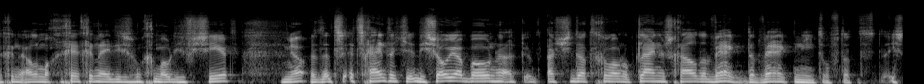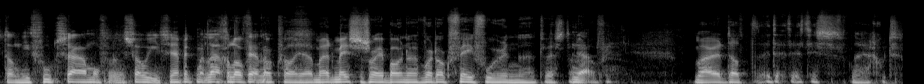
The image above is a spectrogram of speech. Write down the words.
gen- allemaal ge- genetisch gemodificeerd. Ja. Het, het, het schijnt dat je die sojabonen, als je dat gewoon op kleine schaal, dat werkt, dat werkt niet. Of dat is dan niet voedzaam of eh, zoiets. Heb ik me laten geloof ik ook wel, ja. Maar de meeste sojabonen worden ook veevoer in eh, het westen, Ja. Maar dat, het, het- het is, nou ja, goed.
